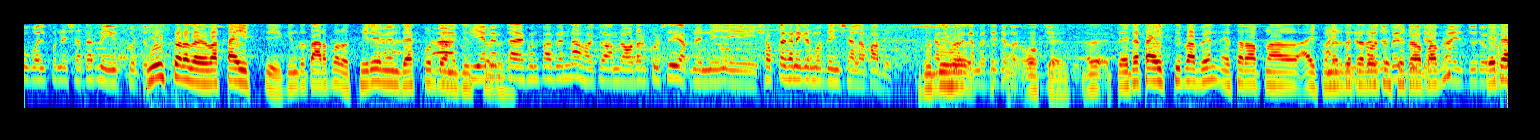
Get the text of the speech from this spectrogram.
মোবাইল ফোনের সাথে আপনি ইউজ করতে ইউজ করা যাবে বা টাইপ সি কিন্তু তারপরও থ্রি এম এম জ্যাকপোর্ট দিয়ে অনেক ইউজ থ্রি করবে টা এখন পাবেন না হয়তো আমরা অর্ডার করছি আপনি সপ্তাহখানেকের মধ্যে ইনশাআল্লাহ পাবে। যদি কে আমরা দিতে পারব। ওকে। এটা টাইপ সি পাবেন এছাড়া আপনার আইফোনের যেটা রয়েছে সেটাও পাবেন। এটা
